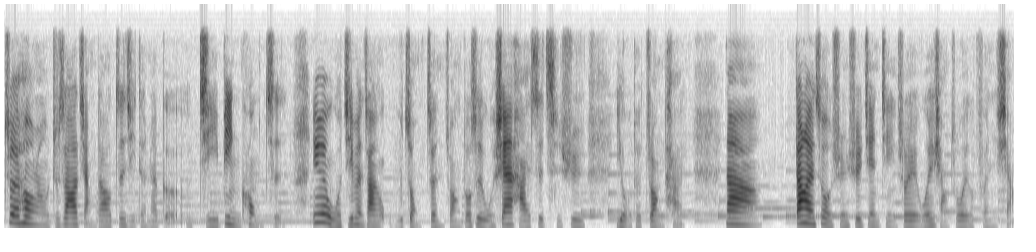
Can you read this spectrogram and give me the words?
最后呢，我就是要讲到自己的那个疾病控制，因为我基本上有五种症状，都是我现在还是持续有的状态。那当然是有循序渐进，所以我也想做一个分享。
